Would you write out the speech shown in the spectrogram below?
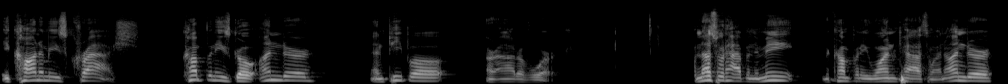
economies crash, companies go under, and people are out of work. And that's what happened to me. The company OnePath went under,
